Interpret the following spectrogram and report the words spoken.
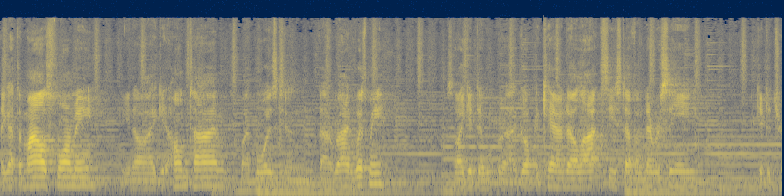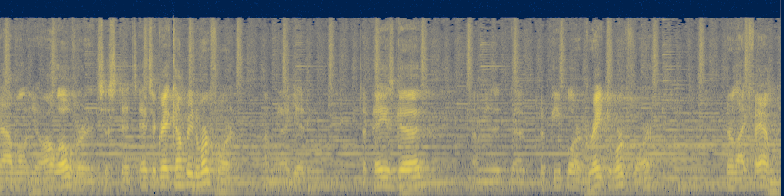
They got the miles for me. You know, I get home time. My boys can uh, ride with me. So I get to uh, go up to Canada a lot, see stuff I've never seen. Get to travel, you know, all over. It's just, it's, it's a great company to work for. I mean, I get, the pay is good. I mean, the, the, people are great to work for. They're like family.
